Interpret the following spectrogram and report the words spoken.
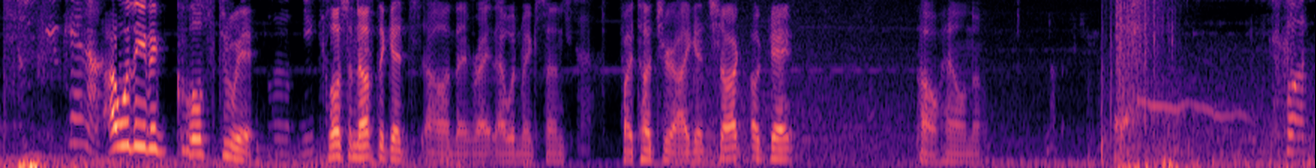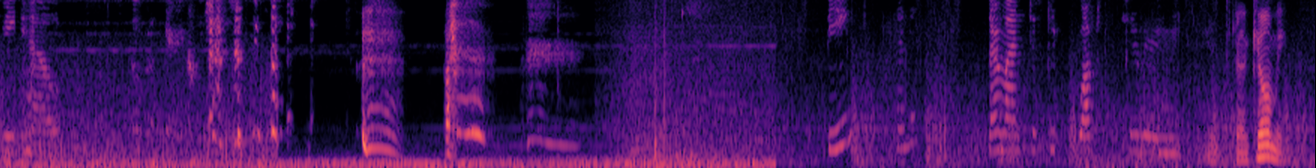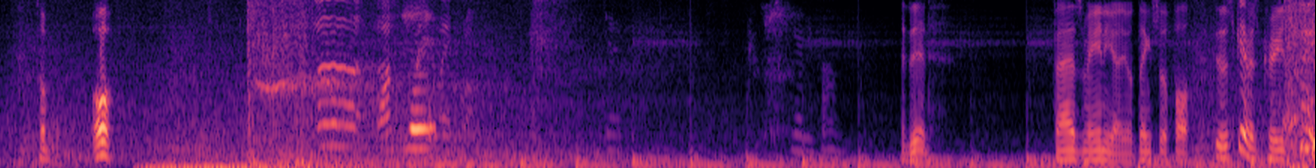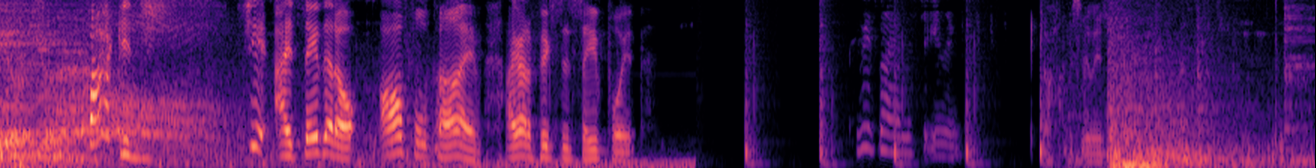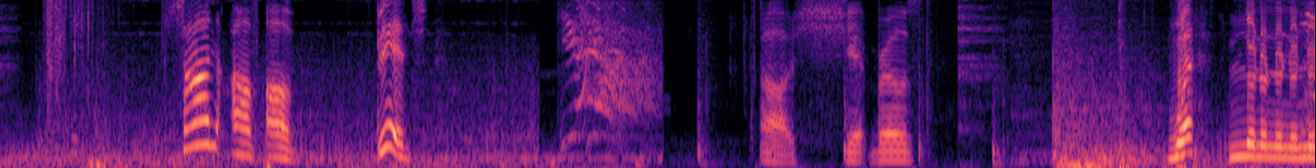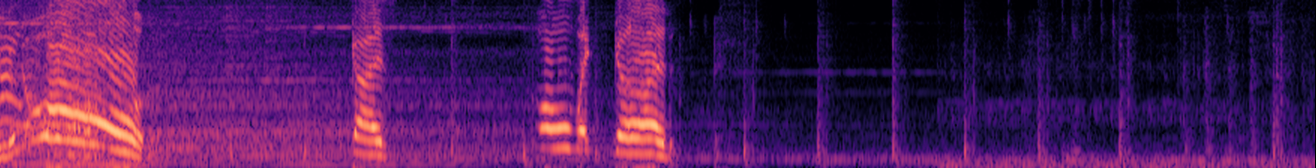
You cannot. I wasn't even close to it. Well, Close enough to get. Oh, that right. That would make sense. If I touch her, I get shocked. Okay. Oh hell no. Not that scary. Fucking hell. Still not scary. Never mind, just keep watching. It's gonna kill me. So, oh, Uh, oh, wait, wait. Yeah, you're fine. it did. Phasmania, yo, thanks for the fall. Dude, this game is crazy. Fucking sh- shit! I saved at an awful time. I gotta fix this save point. Maybe it's when I had Mr. Ealers. Oh, what's really Son of a bitch! Yeah! Oh shit, bros. What? No, no, no, no, no, no, no! Guys! Oh my god!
